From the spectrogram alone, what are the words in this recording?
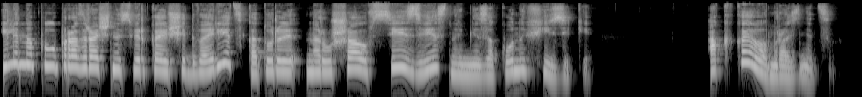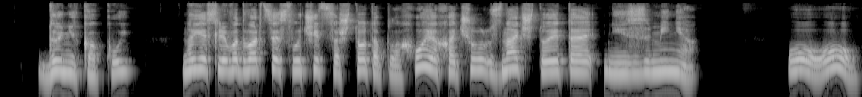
или на полупрозрачный сверкающий дворец, который нарушал все известные мне законы физики. А какая вам разница? Да никакой. Но если во дворце случится что-то плохое, хочу знать, что это не из-за меня. О-о,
